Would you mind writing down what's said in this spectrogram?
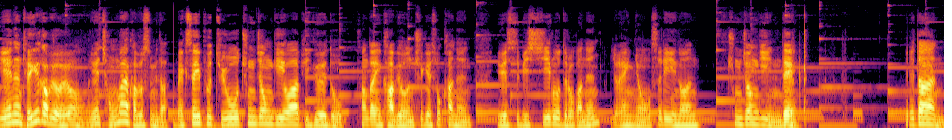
얘는 되게 가벼워요. 얘 정말 가볍습니다. 맥세이프 듀오 충전기와 비교해도 상당히 가벼운 축에 속하는 USB-C로 들어가는 여행용 3인원 충전기인데 일단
